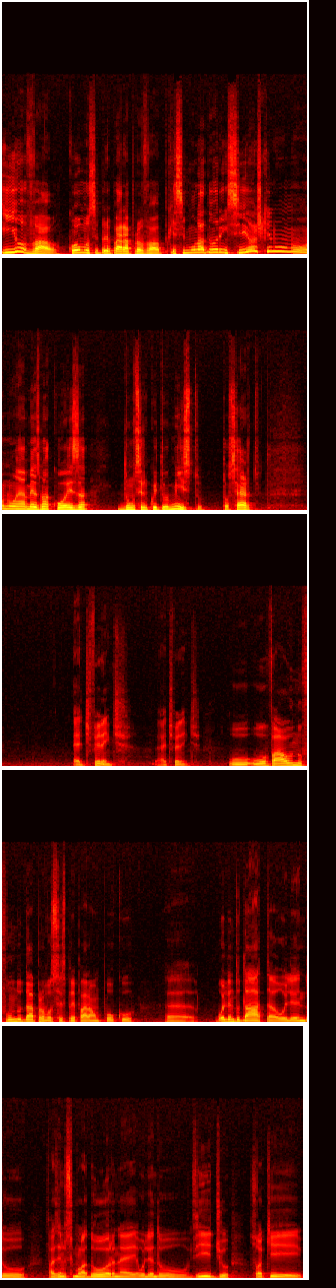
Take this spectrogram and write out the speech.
e oval? Como se preparar para oval? Porque simulador em si, eu acho que não, não, não é a mesma coisa de um circuito misto. Tô certo? É diferente. É diferente. O, o oval, no fundo, dá para vocês preparar um pouco, eh, olhando data, olhando, fazendo simulador, né, olhando vídeo. Só que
